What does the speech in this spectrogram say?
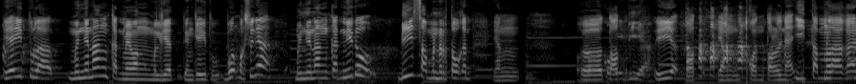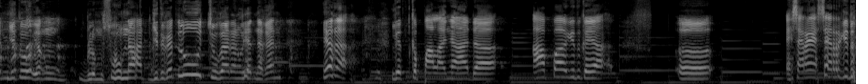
ya itulah menyenangkan memang melihat yang kayak itu. Bu, maksudnya menyenangkan itu bisa menertawakan yang eh, tot, ya? iya tot yang kontolnya hitam lah kan gitu yang belum sunat gitu kan. Lucu kadang liatnya kan. Ya nggak? Lihat kepalanya ada apa gitu kayak eh eser-eser gitu.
